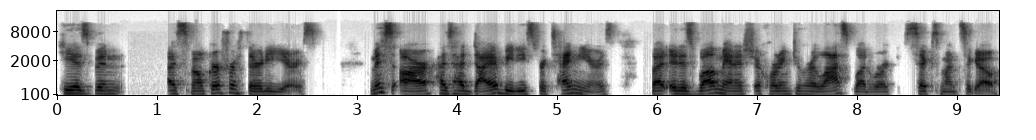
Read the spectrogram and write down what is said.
He has been a smoker for 30 years. Miss R has had diabetes for 10 years, but it is well managed according to her last blood work six months ago.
